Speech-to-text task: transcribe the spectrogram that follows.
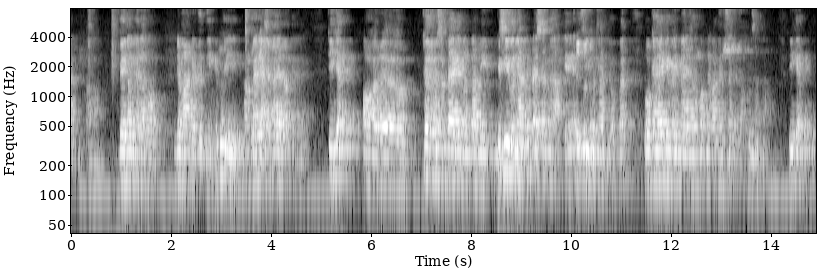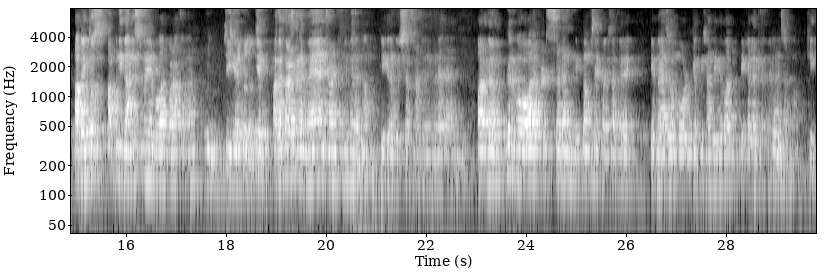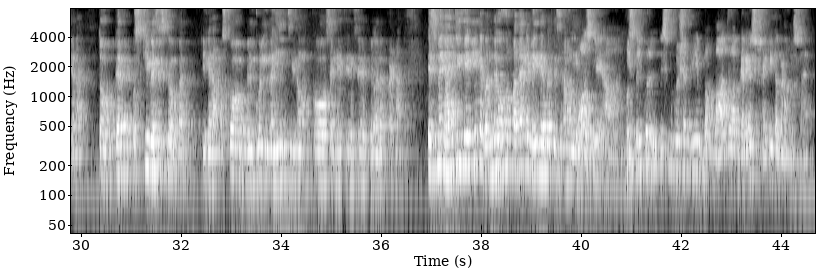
بیگم جو ہے نا وہ ڈیمانڈ کر دیتی ہیں کہ بھائی ہم پہلے الگ ہو کے ٹھیک ہے؟ اور پھر ہو سکتا ہے کہ بندہ بھی کسی بنیاد پہ پریشر میں آ کے کسی بنیاد کے اوپر وہ کہے کہ بھائی میں جاؤں گا اپنے والدین سے ہو سکتا ہوں ٹھیک ہے؟ اب ایک تو اپنی دانش میں بہت بڑا قدم۔ ٹھیک ہے؟ کہ اگر فرض کریں میں جوائنٹ فیملی میں رہتا ہوں ٹھیک ہے؟ کوئی شخص جوائنٹ فیملی میں رہ رہا ہے۔ اور اگر پھر وہ پھر سڈن ایک دم سے فیصلہ کرے کہ میں جو موڑ کے اپنی شادی کے بعد ایک الگ گھر میں رہنا چاہتا ہوں ٹھیک ہے نا؟ تو پھر اس کی بیسس کے اوپر ٹھیک ہے نا؟ اس کو بالکل نئی چیزوں کو صحیح طریقے سے ڈیولپ کرنا۔ اس میں اہم چیز یہ ہے کہ بندے کو خود پتا ہے کہ میری ضرورت کس طرح ہوئی ہے۔ ہاں اس بالکل اس میں کوئی شک نہیں بات جو آپ کر رہے ہیں سوسائٹی کا بڑا مسئلہ ہے۔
